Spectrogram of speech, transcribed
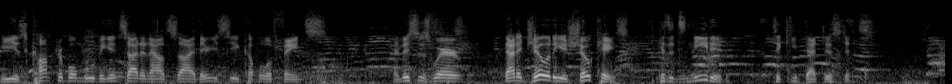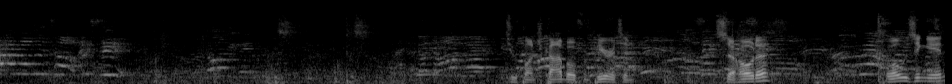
He is comfortable moving inside and outside. There you see a couple of feints. And this is where that agility is showcased because it's needed to keep that distance. Two punch combo from Pirotton. Sahota closing in.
